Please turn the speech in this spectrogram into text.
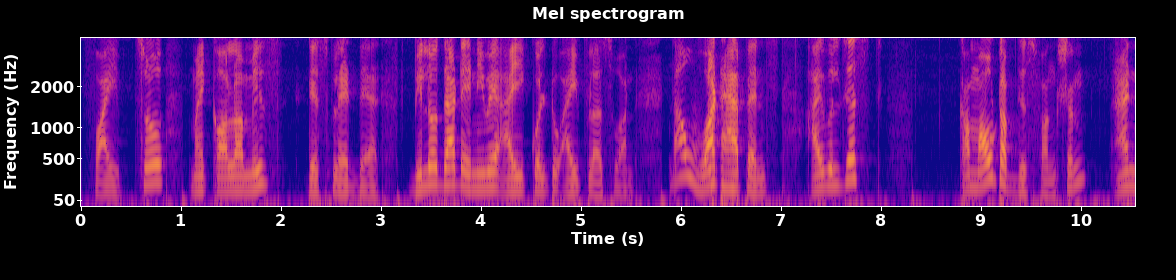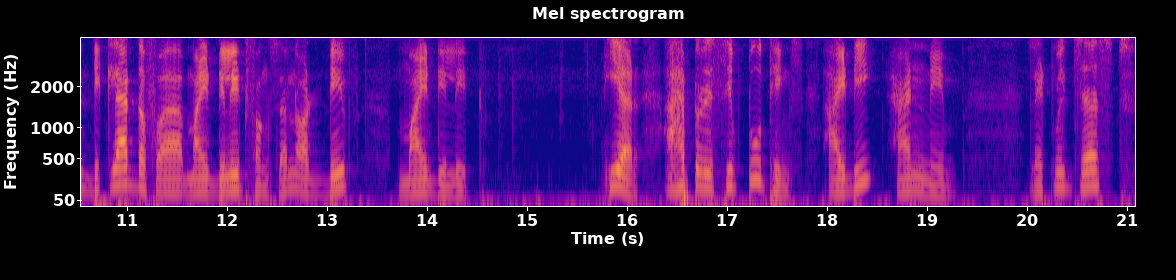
5 so my column is displayed there. Below that anyway i equal to i plus 1 now what happens? I will just come out of this function and declare the uh, my delete function or def my delete here I have to receive two things ID and name. Let me just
